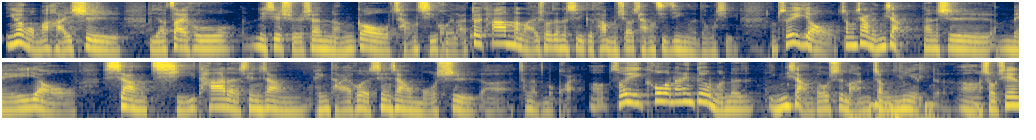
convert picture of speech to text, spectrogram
因为我们还是比较在乎那些学生能够长期回来，对他们来说真的。是一个他们需要长期经营的东西，所以有正向的影响，但是没有像其他的线上平台或者线上模式啊、成长这么快啊、所以 COVID-19 对我们的影响都是蛮正面的啊、首先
